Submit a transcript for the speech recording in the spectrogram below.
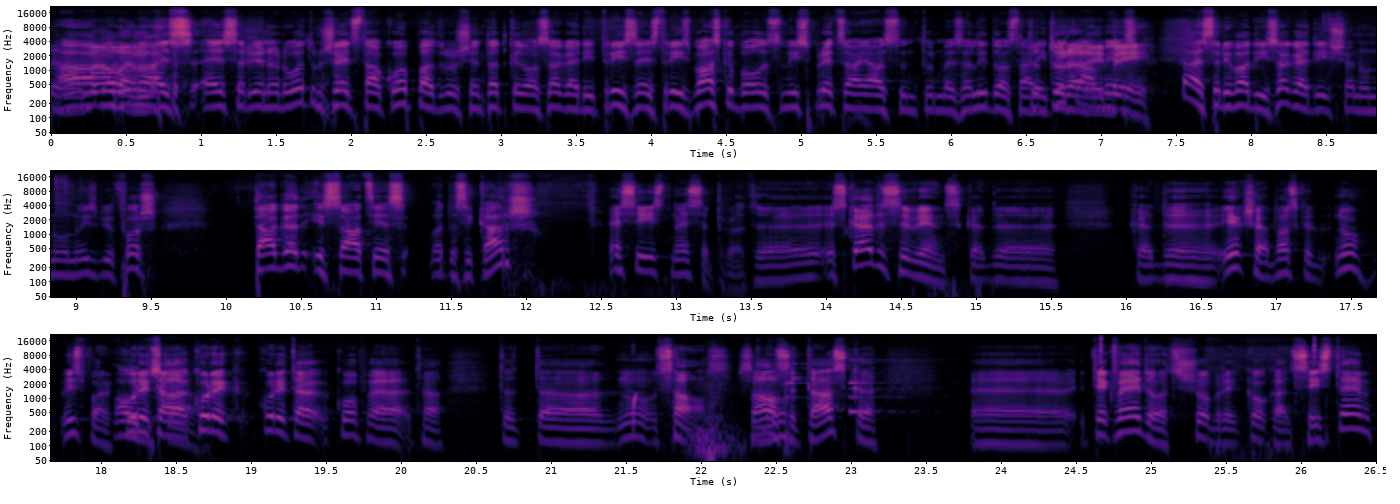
melēm. runājas es ar vienu ar otru, un šeit stāv kopā. Droši vien tad, kad vēl sagaidīja 3x3 basketbolistus, un visi priecājās, un tur mēs ar lidostā arī Tu tur arī biji. Jā, es arī vadīju sagaidīšanu, un, un viss bija forši. Tagad ir sācies, vai tas ir karš? Es īsti nesaprotu. Eh, Skaidrs ir viens, kad, eh, kad eh, iekšā basketbolā, nu, vispār, kur ir tā, kur ir, kur ir tā kopējā tā, tā, tā nu, sāls. Sāls nu. ir tas, ka uh, tiek veidots šobrīd kaut kāda sistēma,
